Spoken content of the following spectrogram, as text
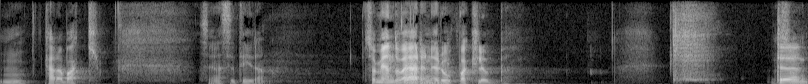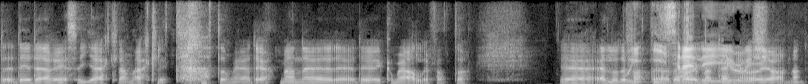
mm, Karabach senaste tiden. Som ändå är en Europaklubb. Det, det, det där är så jäkla märkligt att de är det. Men eh, det, det kommer jag aldrig fatta. Eh, eller det Och fattar jag. Israel det har ju i med pengar att Eurovision. göra, men...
